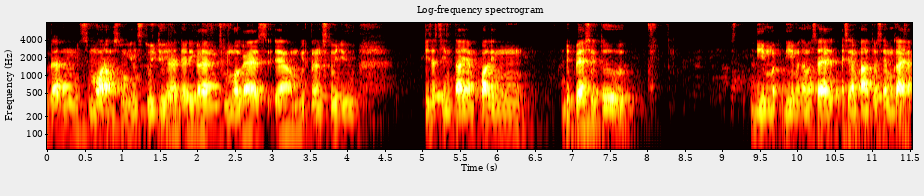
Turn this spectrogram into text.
dan semua orang mungkin setuju ya dari kalian semua guys. Ya mungkin kalian setuju. Kisah cinta yang paling the best itu di di masa-masa SMA atau SMK ya.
